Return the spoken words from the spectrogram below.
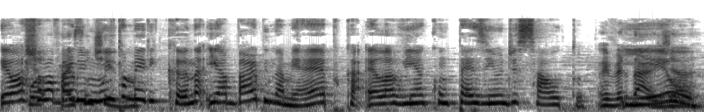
Eu achava Pô, a Barbie sentido. muito americana e a Barbie, na minha época, ela vinha com um pezinho de salto. É verdade. E eu,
